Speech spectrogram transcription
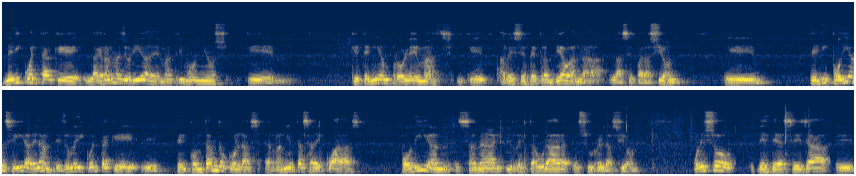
me di cuenta que la gran mayoría de matrimonios que, que tenían problemas y que a veces me planteaban la, separación, eh, podían seguir adelante. Yo me di cuenta que eh, contando con las herramientas adecuadas, podían sanar y restaurar eh, su relación. Por eso, desde hace ya eh,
